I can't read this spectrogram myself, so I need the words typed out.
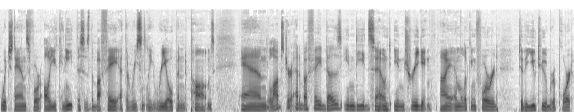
which stands for All You Can Eat. This is the buffet at the recently reopened Palms. And lobster at a buffet does indeed sound intriguing. I am looking forward to the YouTube report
